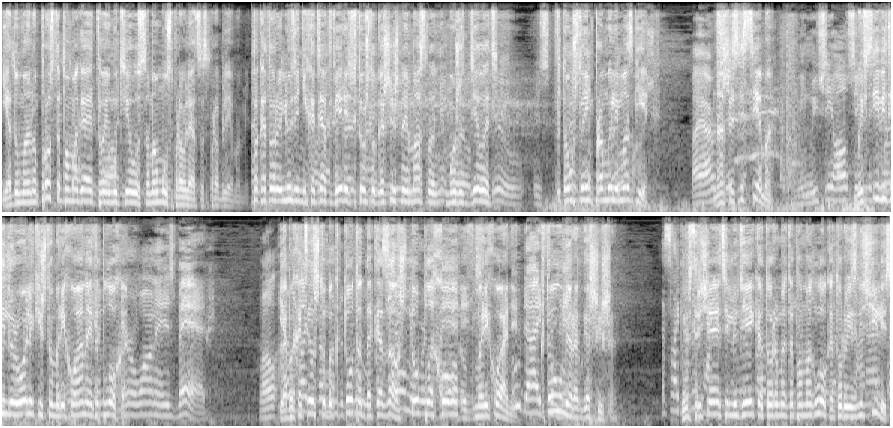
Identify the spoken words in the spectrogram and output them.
Я думаю, оно просто помогает твоему телу самому справляться с проблемами. По которой люди не хотят верить в то, что гашиш сливочное масло может делать в том, что им промыли мозги. Наша система. Мы все видели ролики, что марихуана — это плохо. Я бы хотел, чтобы кто-то доказал, что плохого в марихуане. Кто умер от гашиша? Вы встречаете людей, которым это помогло, которые излечились.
